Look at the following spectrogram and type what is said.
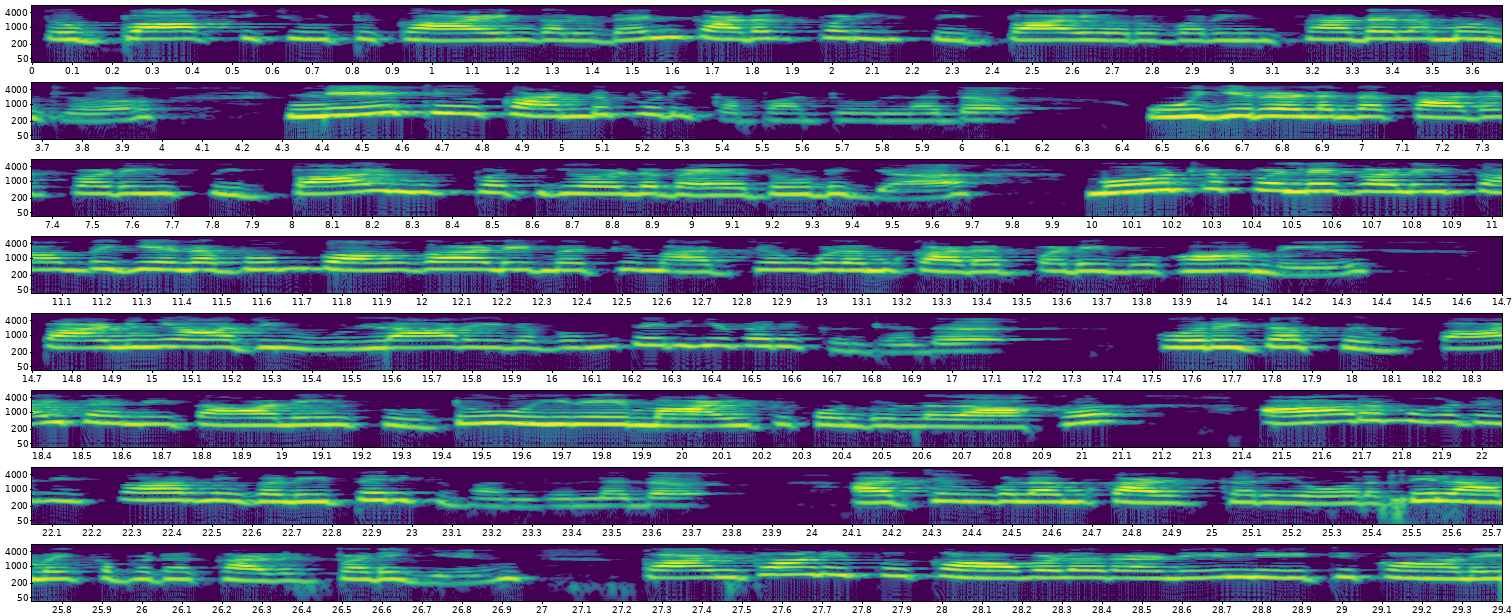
துப்பாக்கிச் சூட்டு காயங்களுடன் கடற்படை சிப்பாய் ஒருவரின் சடலம் ஒன்று நேற்று கண்டுபிடிக்கப்பட்டுள்ளது. உயிரிழந்த கடற்படை சிப்பாய் முப்பத்தி ஏழு வயதுடைய மூன்று பிள்ளைகளின் தந்தை எனவும் பங்காளி மற்றும் அச்சங்குளம் கடற்படை முகாமில் பணியாற்றி உள்ளார் எனவும் தெரிய வருகின்றது குறித்த சிப்பாய் தன்னை தானே சுட்டு உயிரை மாய்த்து கொண்டுள்ளதாக ஆரம்பகட்ட விசாரணைகளில் தெரிய வந்துள்ளது. அச்சங்குளம் கடற்கரையோரத்தில் அமைக்கப்பட்ட கடற்படையின் கண்காணிப்பு காவலர் அணியில் நேற்று காலை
